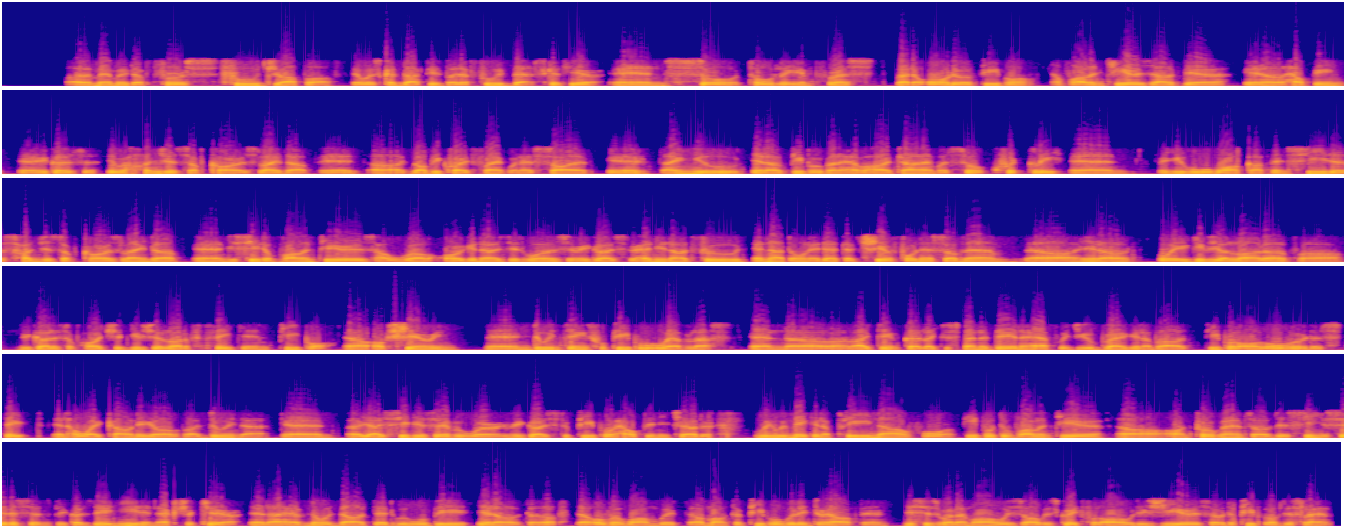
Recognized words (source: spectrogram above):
I remember the first food drop off that was conducted by the food basket here, and so totally impressed by the order of people, the volunteers out there, you know, helping, uh, because there were hundreds of cars lined up. And uh, I'll be quite frank, when I saw it, it I knew, you know, people were going to have a hard time, but so quickly and when you walk up and see there's hundreds of cars lined up and you see the volunteers how well organized it was in regards to handing out food and not only that the cheerfulness of them uh, you know well it gives you a lot of uh, regardless of hardship gives you a lot of faith in people uh, of sharing and doing things for people who have less and uh, I think I'd like to spend a day and a half with you bragging about people all over the state and Hawaii County of uh, doing that. And uh, yeah, I see this everywhere in regards to people helping each other. We were making a plea now for people to volunteer uh, on programs of the senior citizens because they need an extra care. And I have no doubt that we will be, you know, the, the overwhelmed with the amount of people willing to help. And this is what I'm always, always grateful all these years of the people of this land.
